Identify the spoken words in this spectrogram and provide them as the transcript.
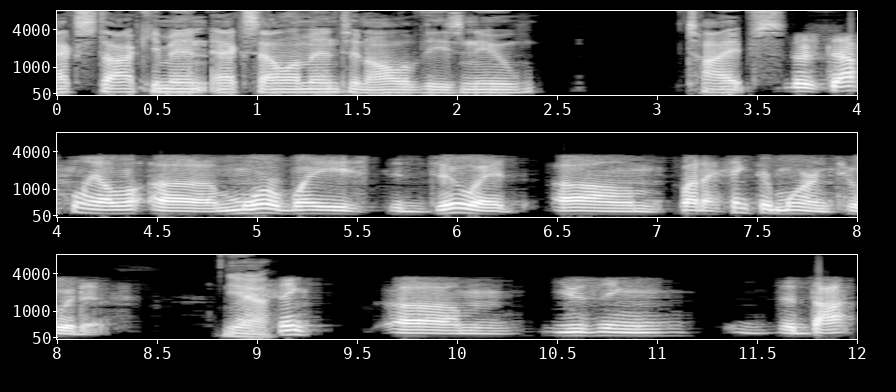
X document, X element, and all of these new types? There's definitely a, uh, more ways to do it, um, but I think they're more intuitive. Yeah. I think um, using the dot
